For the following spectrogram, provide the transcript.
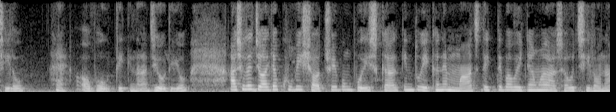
ছিল। হ্যাঁ অভৌতিক না, যদিও। আসলে জলটা খুবই স্বচ্ছ এবং পরিষ্কার, কিন্তু এখানে মাছ দেখতে পাবো, এটা আমার আশাও ছিল না।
